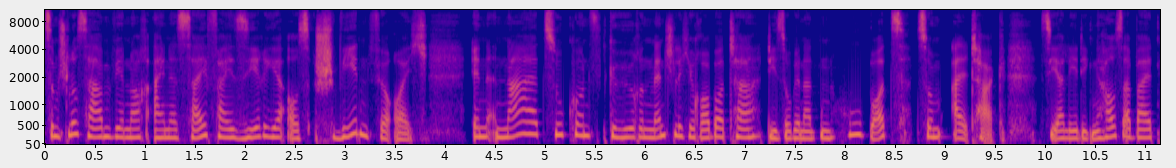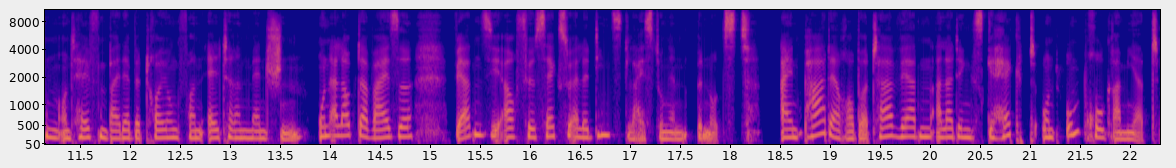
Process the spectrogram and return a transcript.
Zum Schluss haben wir noch eine Sci-Fi-Serie aus Schweden für euch. In naher Zukunft gehören menschliche Roboter, die sogenannten Hu-Bots, zum Alltag. Sie erledigen Hausarbeiten und helfen bei der Betreuung von älteren Menschen. Unerlaubterweise werden sie auch für sexuelle Dienstleistungen benutzt. Ein paar der Roboter werden allerdings gehackt und umprogrammiert.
